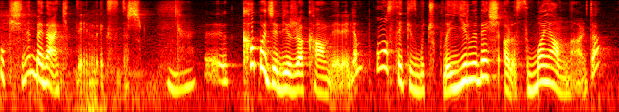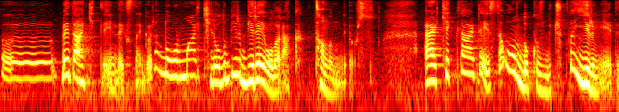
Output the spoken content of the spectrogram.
bu kişinin beden kitle indeksidir. Ee, kabaca bir rakam verelim. 18,5 ile 25 arası bayanlarda beden kitle indeksine göre normal kilolu bir birey olarak tanımlıyoruz. Erkeklerde ise 19,5 ile 27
